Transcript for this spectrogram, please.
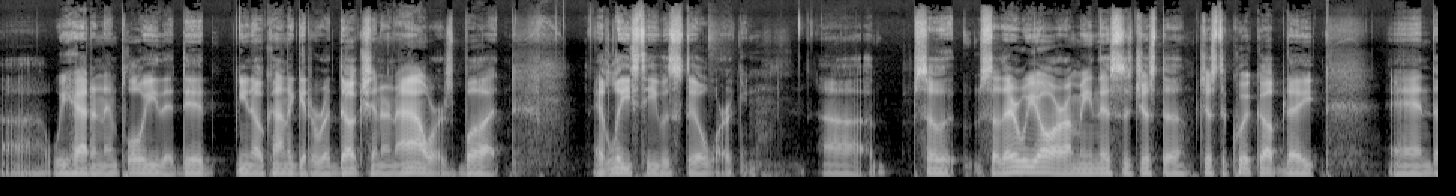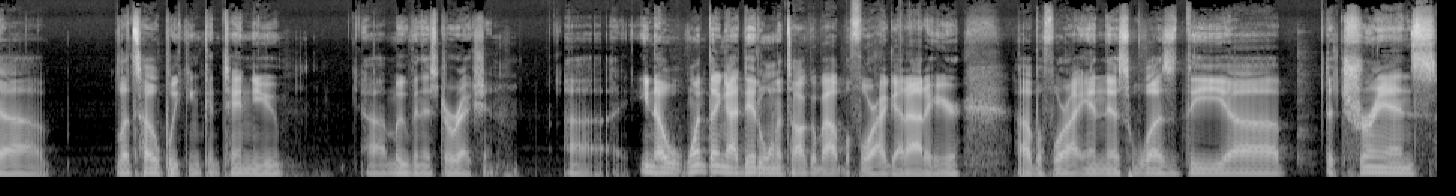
Uh, we had an employee that did, you know, kind of get a reduction in hours, but at least he was still working. Uh, so, so there we are. I mean, this is just a just a quick update, and uh, let's hope we can continue uh, moving this direction. Uh, you know, one thing I did want to talk about before I got out of here, uh, before I end this, was the the trends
